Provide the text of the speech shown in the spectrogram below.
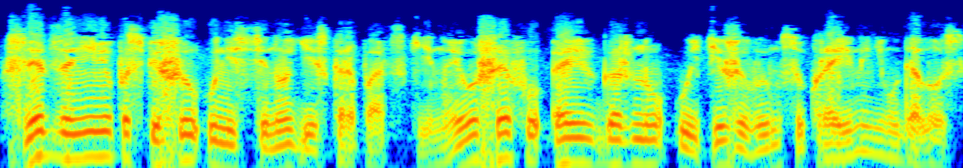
вслед за ними поспешил унести ноги из Скоропадский, но его шефу Эйхгарну уйти живым с Украины не удалось.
